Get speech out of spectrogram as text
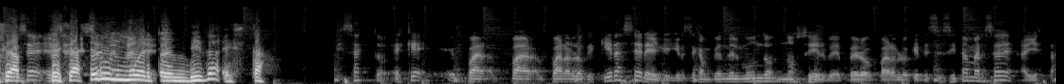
sea, Ese- ese- pese a ser un muerto en vida, está. Exacto, es que eh, para, para, para lo que quiera hacer él, que quiere ser campeón del mundo, no sirve, pero para lo que necesita Mercedes, ahí está.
